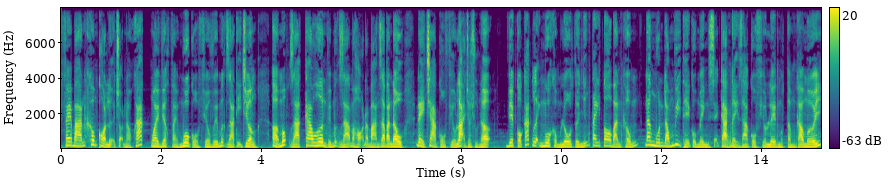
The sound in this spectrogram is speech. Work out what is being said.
phe bán không còn lựa chọn nào khác ngoài việc phải mua cổ phiếu với mức giá thị trường ở mức giá cao hơn với mức giá mà họ đã bán ra ban đầu để trả cổ phiếu lại cho chủ nợ. Việc có các lệnh mua khổng lồ từ những tay to bán khống đang muốn đóng vị thế của mình sẽ càng đẩy giá cổ phiếu lên một tầm cao mới,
